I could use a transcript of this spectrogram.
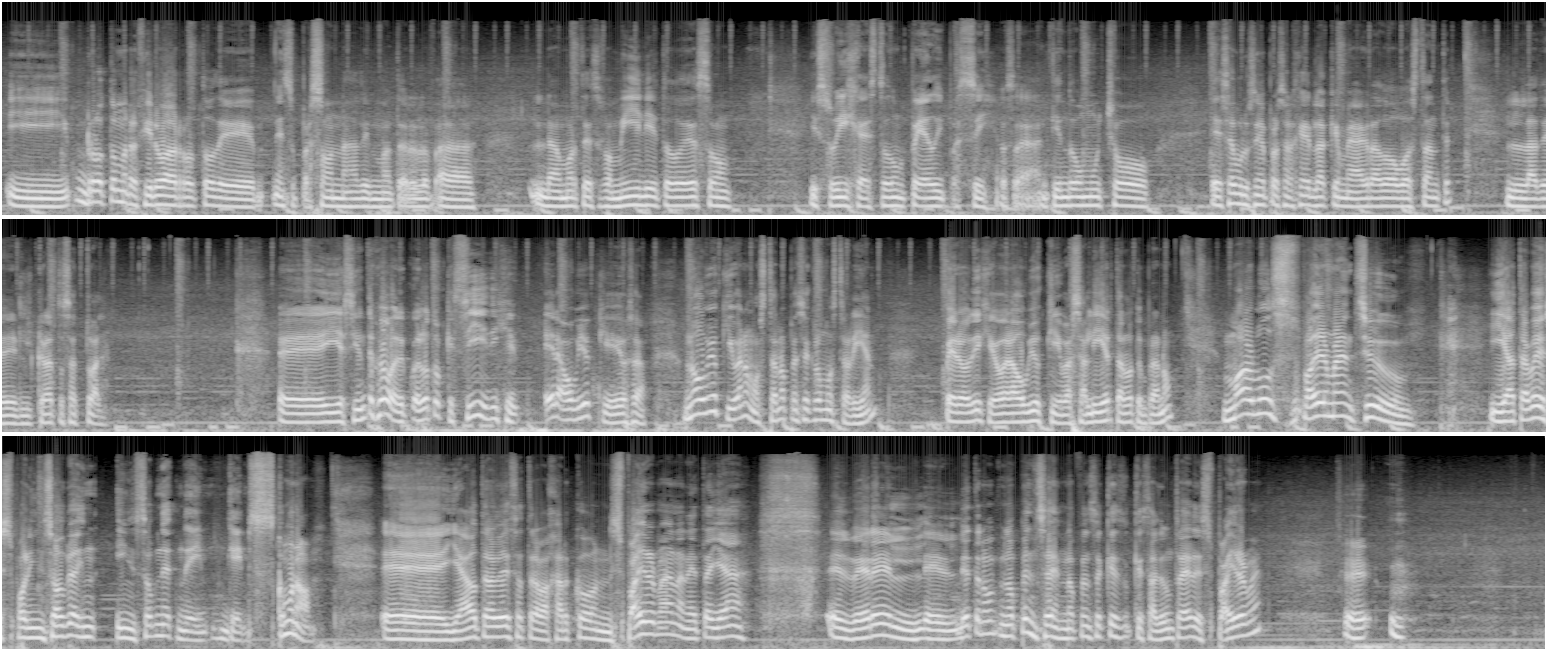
y roto me refiero a roto de en su persona de matar a la, muerte de su familia y todo eso y su hija es todo un pedo y pues sí o sea entiendo mucho esa evolución del personaje es la que me ha agradado bastante la del Kratos actual. Eh, y el siguiente juego, el, otro que sí dije, era obvio que, o sea, no obvio que iban a mostrar, no pensé que lo mostrarían, pero dije, era obvio que iba a salir tarde o temprano. Marvel's Spider-Man 2. Y otra vez por Insomniac, Games, ¿cómo no? Eh, ya otra vez a trabajar con Spider-Man, la neta ya. El ver el. neta no, pensé, no pensé que, que salió un trailer de Spider-Man. Eh,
